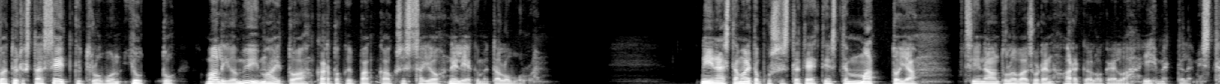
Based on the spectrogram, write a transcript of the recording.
1970-luvun juttu. Valio myi maitoa kartonkipakkauksissa jo 40-luvulla. Niin näistä maitopussista tehtiin sitten mattoja. Siinä on tulevaisuuden arkeologeilla ihmettelemistä.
